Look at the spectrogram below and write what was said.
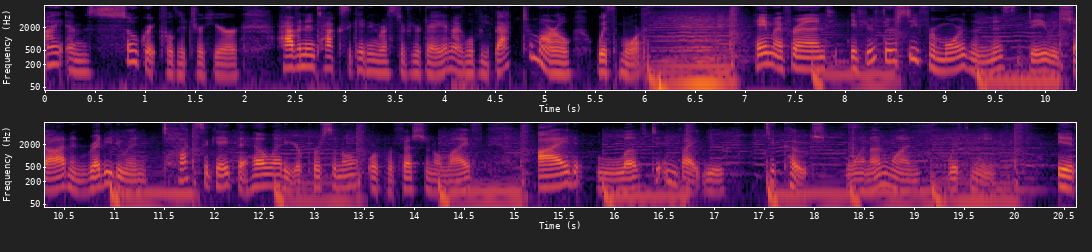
I am so grateful that you're here. Have an intoxicating rest of your day, and I will be back tomorrow with more. Hey, my friend, if you're thirsty for more than this daily shot and ready to intoxicate the hell out of your personal or professional life, I'd love to invite you to coach one on one with me. It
